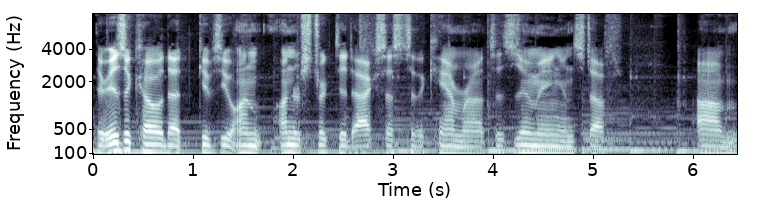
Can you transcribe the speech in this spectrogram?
there is a code that gives you un- unrestricted access to the camera, to zooming and stuff, um,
